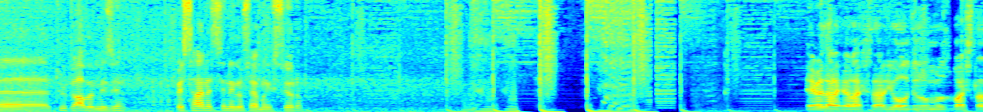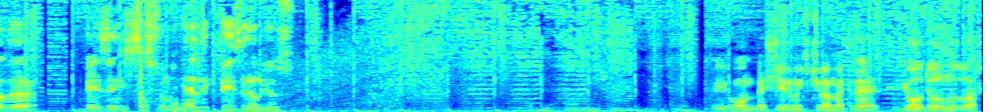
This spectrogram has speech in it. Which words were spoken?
e, Türk abimizin besanesini göstermek istiyorum. Evet arkadaşlar yolculuğumuz başladı. Benzin istasyonuna geldik. Benzin alıyoruz. Bir 15-22 kilometre yolculuğumuz var.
